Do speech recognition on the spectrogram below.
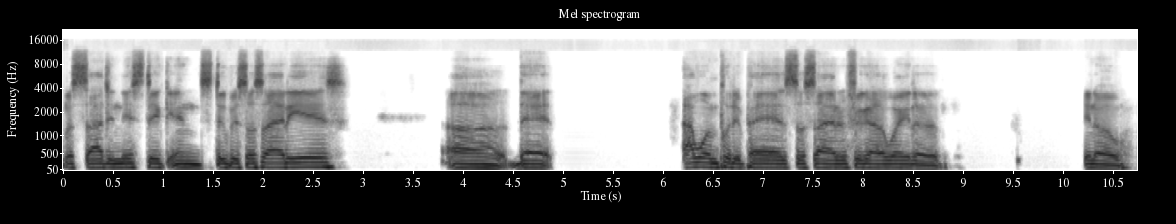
misogynistic and stupid society is. Uh, that I wouldn't put it past society to figure out a way to, you know,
